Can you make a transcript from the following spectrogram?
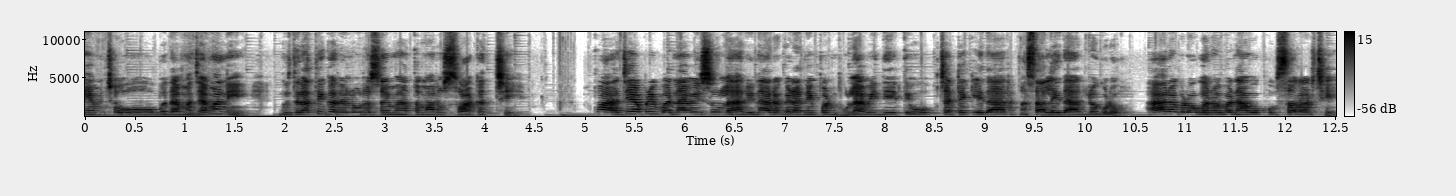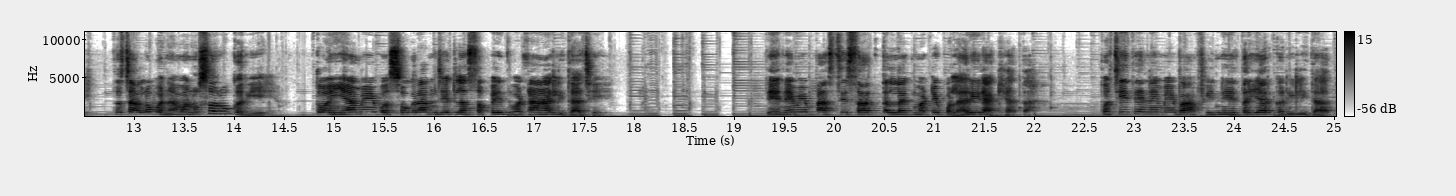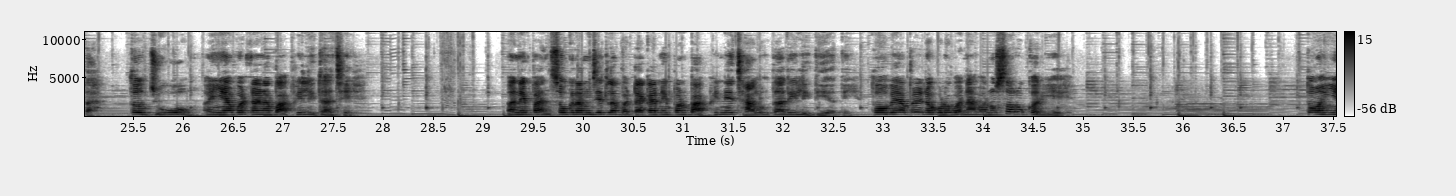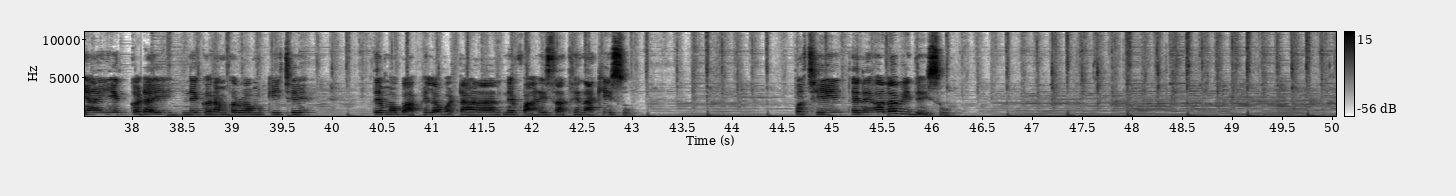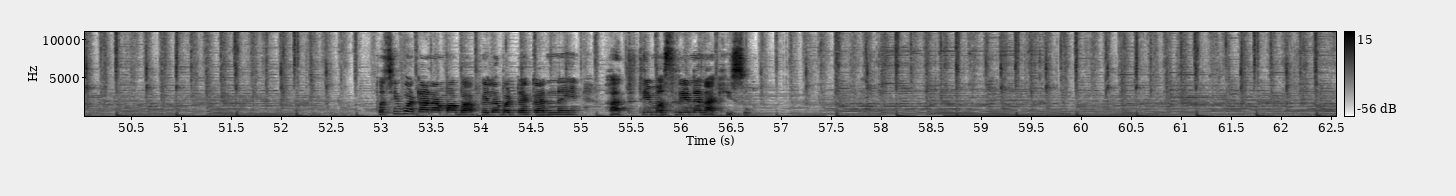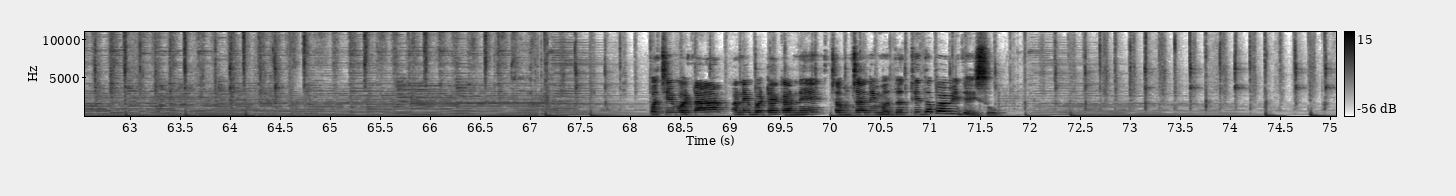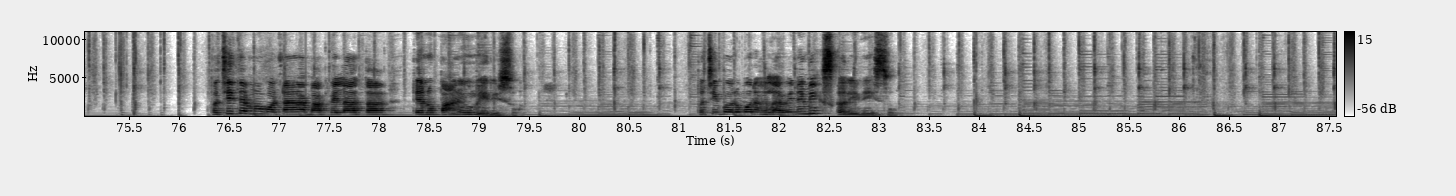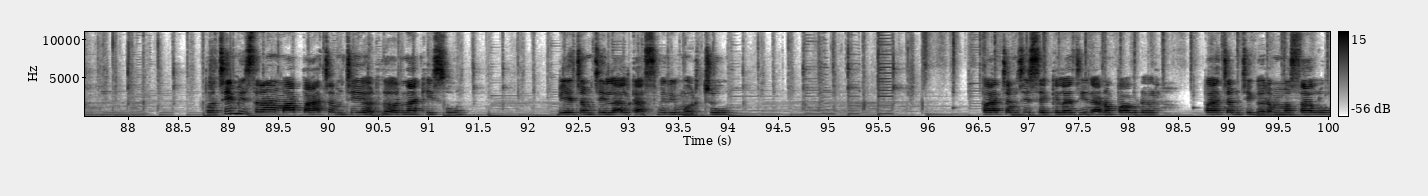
કેમ છો? બધા મજામાં ને? ગુજરાતી ઘરેલું રસોઈમાં તમારું સ્વાગત છે. તો આજે આપણે બનાવીશું લારીના રગડાને પણ ભૂલાવી દે તેવો ચટકેદાર, મસાલેદાર રગડો. આ રગડો ઘરે બનાવવો ખૂબ સરળ છે. તો ચાલો બનાવવાનું શરૂ કરીએ. તો અહીંયા મેં બસો ગ્રામ જેટલા સફેદ વટાણા લીધા છે. તેને મેં પાંચથી સાત કલાક માટે પલાળી રાખ્યા હતા. પછી તેને મેં બાફીને તૈયાર કરી લીધા હતા. તો જુઓ, અહીંયા વટાણા બાફી લીધા છે. અને પાંચસો ગ્રામ જેટલા બટાકાને પણ બાફીને છાલ ઉતારી લીધી હતી. તો હવે આપણે રગડો બનાવવાનું શરૂ કરીએ. તો અહીંયા એક કઢાઈને ગરમ કરવા મૂકી છે. તેમાં બાફેલા વટાણાને પાણી સાથે નાખીશું. પછી તેને હલાવી દઈશું. પછી વટાણામાં બાફેલા બટાકાને હાથથી મસરીને નાખીશું. પછી વટાણા અને બટાકાને ચમચાની મદદથી દબાવી દઈશું. પછી તેમાં વટાણા બાફેલા હતા, તેનું પાણી ઉમેરીશું. પછી બરોબર હલાવીને મિક્સ કરી દઈશું. પછી મિશ્રણમાં પાંચ ચમચી હળદર નાખીશું, બે ચમચી લાલ કાશ્મીરી મરચું પાંચ ચમચી શેકેલા જીરાનો પાવડર પાંચ ચમચી ગરમ મસાલો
